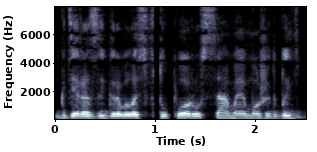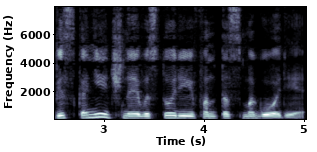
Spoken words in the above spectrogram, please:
где разыгрывалась в ту пору самая, может быть, бесконечная в истории фантасмагория.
